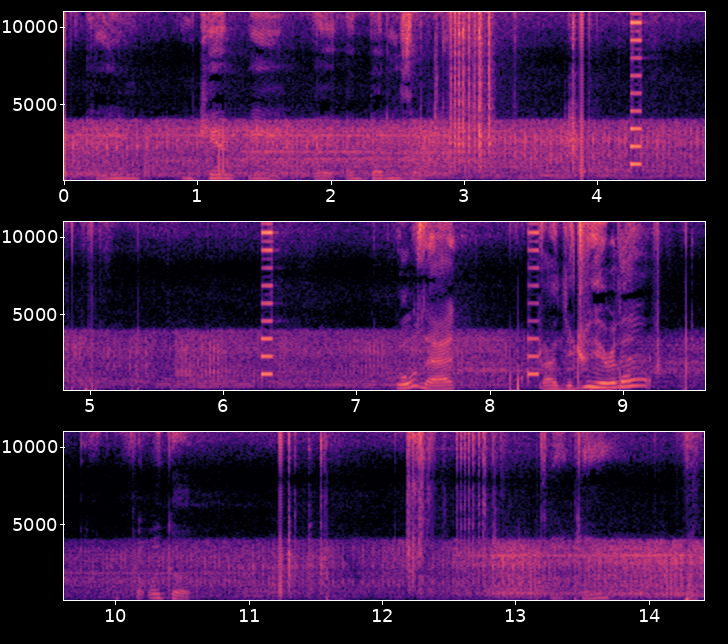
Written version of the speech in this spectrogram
Okay, you, he can't be. I, I bet he's like. What was that? Guys, did you hear that? It felt like a. It's not there.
